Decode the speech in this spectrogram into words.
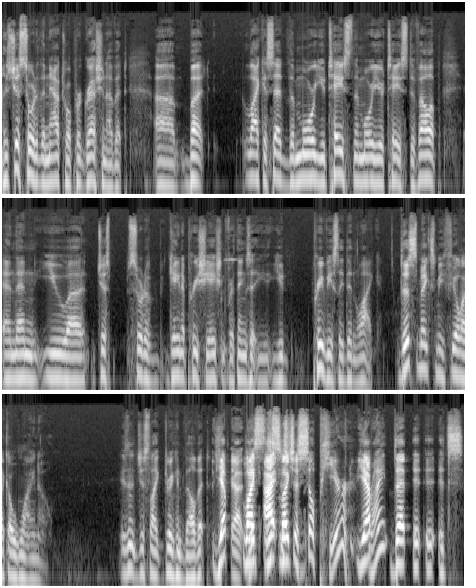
it's just sort of the natural progression of it. Uh, but like I said, the more you taste, the more your tastes develop, and then you uh, just sort of gain appreciation for things that you, you previously didn't like. This makes me feel like a wino. Isn't it just like drinking velvet? Yep. Yeah, like this, I this like just so pure. Yep. right. That it, it it's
